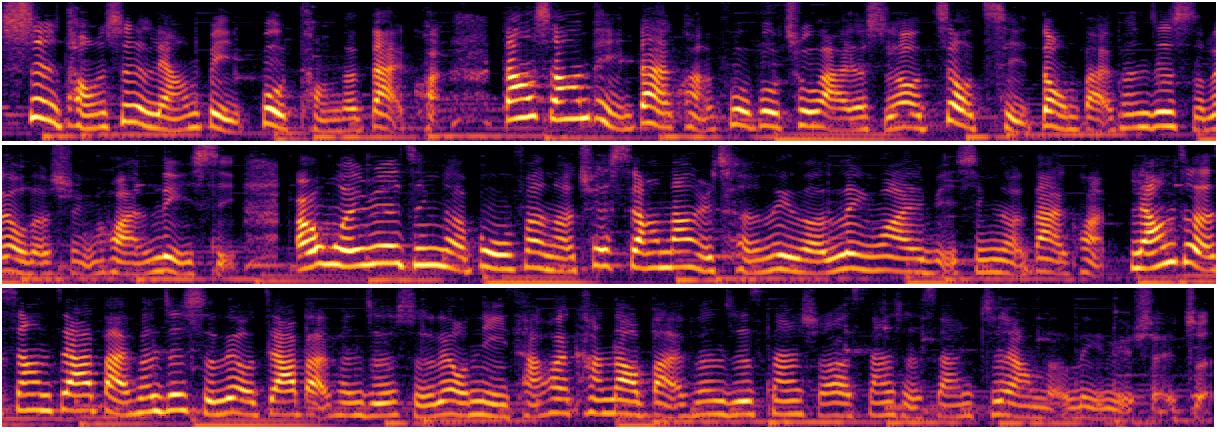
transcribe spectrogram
视同是两笔不同的贷款。当商品贷款付不出来的时候，就启动百分之十六的循环利息，而违约金的部分呢，却相当于成立了另外一笔新的贷款，两者相加百分之十六加百分之十六，你才会看到百分之三十二、三十三这样的利率水准。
